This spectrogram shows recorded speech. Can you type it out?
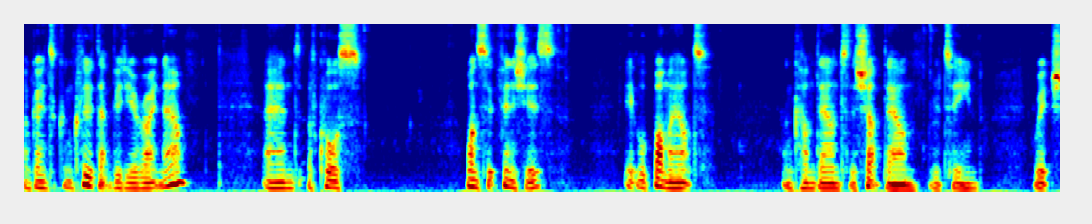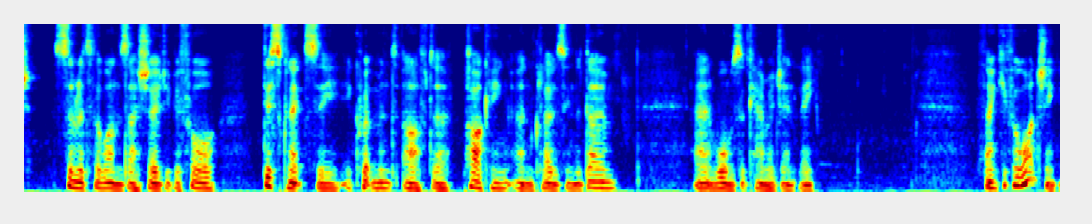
I'm going to conclude that video right now and of course once it finishes it will bomb out and come down to the shutdown routine which similar to the ones I showed you before disconnects the equipment after parking and closing the dome and warms the camera gently. Thank you for watching.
